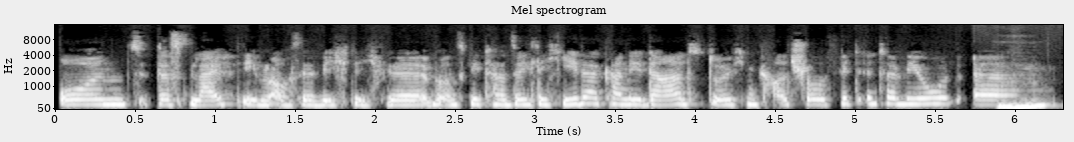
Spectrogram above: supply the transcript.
Und das bleibt eben auch sehr wichtig. Für, bei uns geht tatsächlich jeder Kandidat durch ein Cultural Fit Interview äh, mhm.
